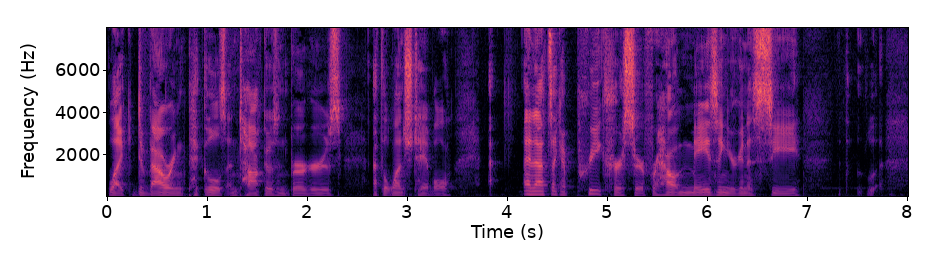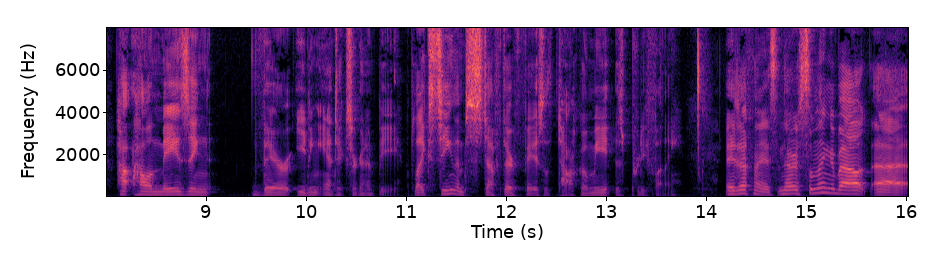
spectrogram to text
like devouring pickles and tacos and burgers at the lunch table. And that's like a precursor for how amazing you're going to see how, how amazing their eating antics are going to be. Like seeing them stuff their face with taco meat is pretty funny. It definitely is. And there's something about uh,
